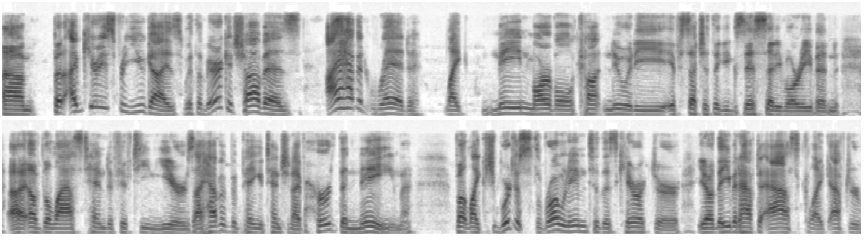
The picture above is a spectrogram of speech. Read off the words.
Um, but I'm curious for you guys with America Chavez. I haven't read like main Marvel continuity, if such a thing exists anymore, even uh, of the last 10 to 15 years. I haven't been paying attention. I've heard the name, but like we're just thrown into this character. You know, they even have to ask, like, after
